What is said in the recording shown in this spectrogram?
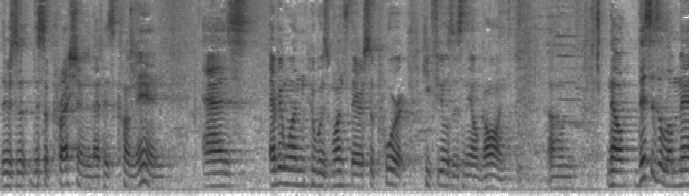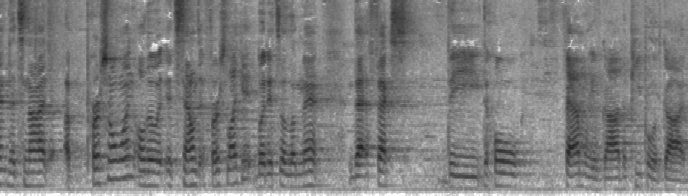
there's a, this oppression that has come in as everyone who was once their support, he feels is now gone. Um, now, this is a lament that's not a personal one, although it sounds at first like it, but it's a lament that affects the, the whole family of God, the people of God.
